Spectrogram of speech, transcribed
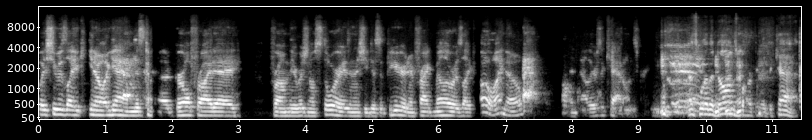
but she was like, you know, again, this kind of girl Friday from the original stories, and then she disappeared. And Frank Miller was like, "Oh, I know," and now there's a cat on screen. that's why the dog's barking at the cat.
